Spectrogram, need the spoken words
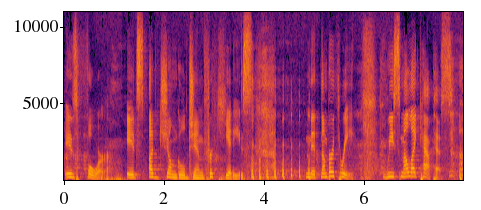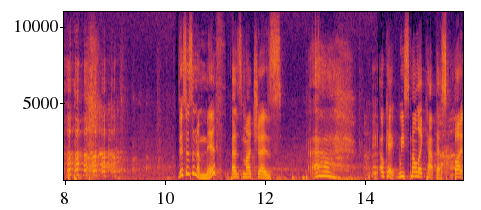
is for. It's a jungle gym for kitties. Myth number three we smell like cat piss. this isn't a myth as much as. ah, okay, we smell like cat piss, but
